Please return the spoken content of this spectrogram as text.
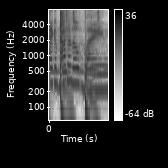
like a bottle of wine.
